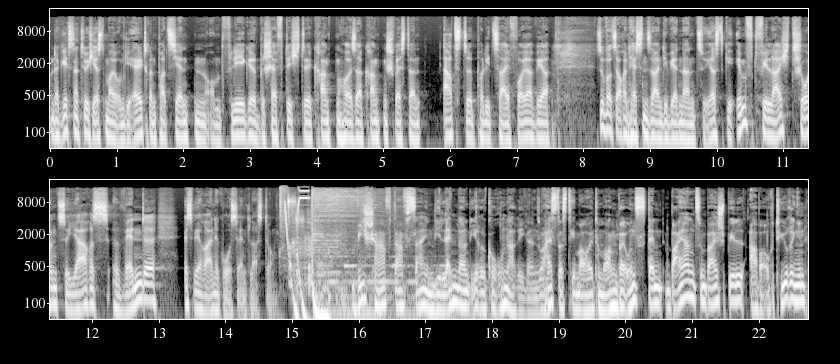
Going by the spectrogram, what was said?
Und da geht es natürlich erstmal um die älteren Patienten, um Pflege, Beschäftigte, Krankenhäuser, Krankenschwestern, Ärzte, Polizei, Feuerwehr. So wird es auch in Hessen sein. Die werden dann zuerst geimpft, vielleicht schon zur Jahreswende. Es wäre eine große Entlastung. Wie scharf darf es sein, die Länder und ihre Corona-Regeln? So heißt das Thema heute Morgen bei uns. Denn Bayern zum Beispiel, aber auch Thüringen,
